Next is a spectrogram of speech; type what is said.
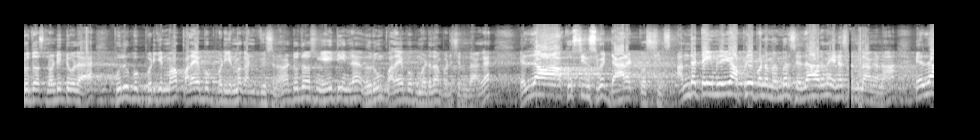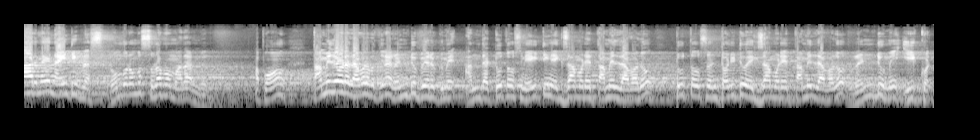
டூ தௌசண்ட் டுவெண்ட்டி டூவில் புது புக் படிக்கணுமா பழைய புக் படிக்கணுமா கன்ஃபியூஷன் ஆனால் டூ தௌசண்ட் எயிட்டீனில் வெறும் பழைய புக் மட்டும் தான் படிச்சிருந்தாங்க. எல்லா கொஸ்டின்ஸுமே டேரக்ட் கொஸ்டின்ஸ் அந்த டைம்லேயே அப்ளை பண்ண மெம்பர்ஸ் எல்லாருமே என்ன சொல்லியிருந்தாங்கன்னா எல்லாருமே நைன்ட்டி ப்ளஸ் ரொம்ப ரொம்ப சுலபமாக தான் இருந்தது. அப்போது தமிழோட லெவல் பார்த்தீங்கன்னா ரெண்டு பேருக்குமே அந்த டூ தௌசண்ட் எயிட்டீன் எக்ஸாமுடைய தமிழ் லெவலும் டூ தௌசண்ட் டுவெண்ட்டி டூ எக்ஸாமுடைய தமிழ் லெவலும் ரெண்டுமே ஈக்குவல்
